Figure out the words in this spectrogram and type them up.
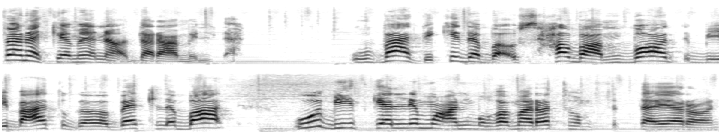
فأنا كمان أقدر أعمل ده. وبعد كده بقوا أصحاب عن بعد بيبعتوا جوابات لبعض وبيتكلموا عن مغامراتهم في الطيران.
